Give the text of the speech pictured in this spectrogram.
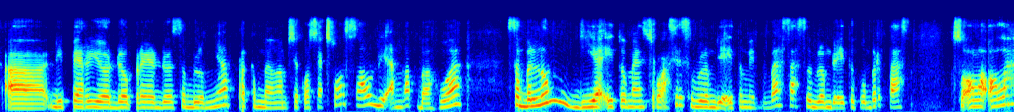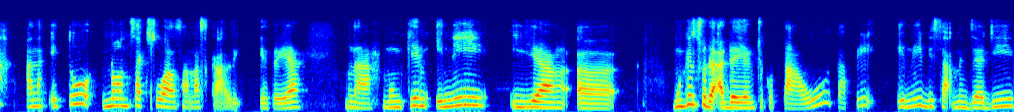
Uh, di periode-periode sebelumnya perkembangan psikoseksual selalu dianggap bahwa sebelum dia itu menstruasi, sebelum dia itu mimpi basah, sebelum dia itu pubertas, seolah-olah anak itu non seksual sama sekali gitu ya. Nah, mungkin ini yang uh, mungkin sudah ada yang cukup tahu, tapi ini bisa menjadi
